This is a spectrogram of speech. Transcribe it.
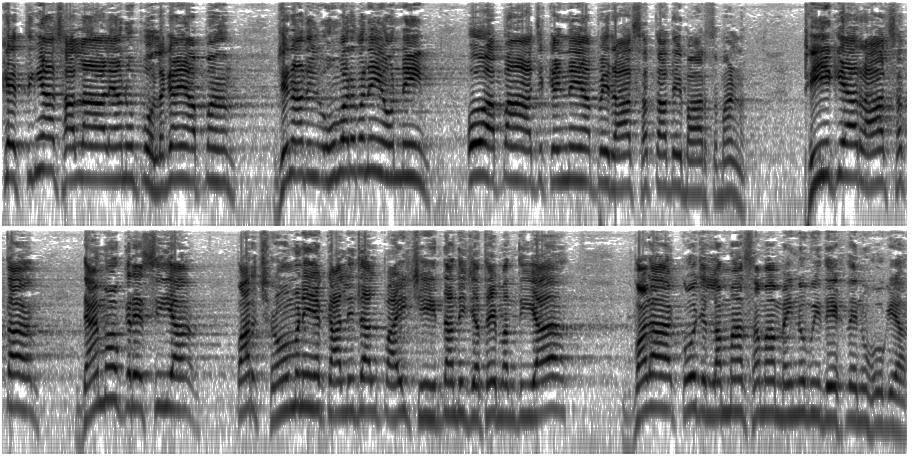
ਕਿ 30 ਸਾਲਾਂ ਵਾਲਿਆਂ ਨੂੰ ਭੁੱਲ ਗਏ ਆਪਾਂ, ਜਿਨ੍ਹਾਂ ਦੀ ਉਮਰ ਵੀ ਨਹੀਂ ਓਨੀ ਉਹ ਆਪਾਂ ਅੱਜ ਕਹਿੰਦੇ ਆ ਵੀ ਰਾਜ ਸੱਤਾ ਦੇ ਵਾਰਸ ਬਣ। ਠੀਕ ਆ, ਰਾਜ ਸੱਤਾ ਡੈਮੋਕ੍ਰੇਸੀ ਆ, ਪਰ ਸ਼੍ਰੋਮਣੀ ਅਕਾਲੀ ਦਲ ਭਾਈ ਸ਼ਹੀਦਾਂ ਦੀ ਜਥੇਬੰਦੀ ਆ। ਬੜਾ ਕੁਝ ਲੰਮਾ ਸਮਾਂ ਮੈਨੂੰ ਵੀ ਦੇਖਦੇ ਨੂੰ ਹੋ ਗਿਆ।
